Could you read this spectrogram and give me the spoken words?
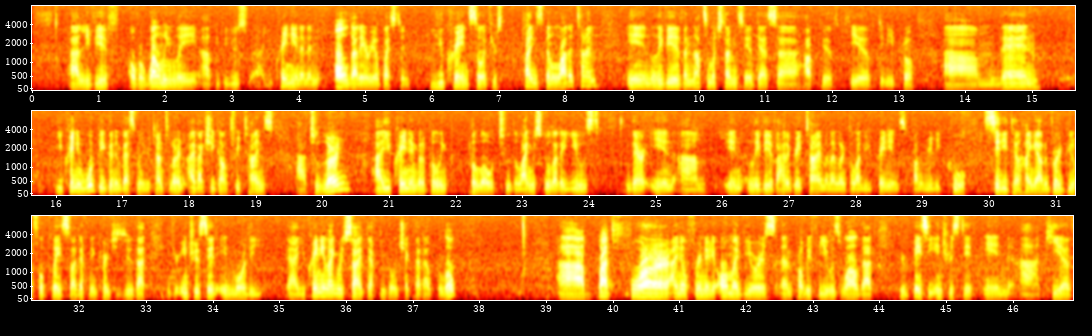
uh, Lviv. Overwhelmingly, uh, people use uh, Ukrainian and then all that area of western Ukraine. So if you're planning to spend a lot of time in Lviv and not so much time in, say, Odessa, Kharkiv, Kiev, Dnipro, um, then Ukrainian would be a good investment of your time to learn. I've actually gone three times uh, to learn uh, Ukrainian. I'm going to put a link below to the language school that I used there in um, in Lviv. I had a great time and I learned a lot of Ukrainians. Found a really cool city to hang out, a very beautiful place. So I definitely encourage you to do that. If you're interested in more the uh, Ukrainian language side, definitely go and check that out below. Uh, but for I know for nearly all my viewers and probably for you as well that you're basically interested in uh, Kiev,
